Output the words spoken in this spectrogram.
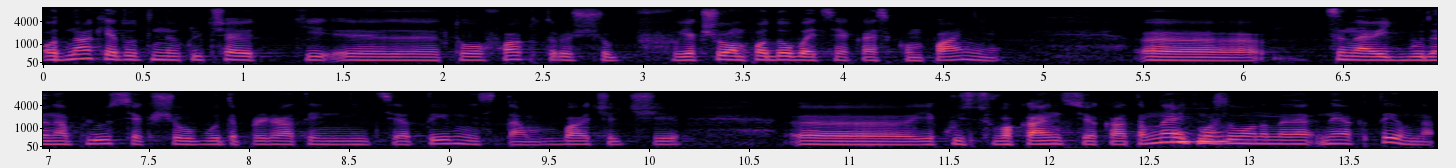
Однак я тут не включаю ті, того фактору, щоб якщо вам подобається якась компанія, це навіть буде на плюс, якщо ви будете проявляти ініціативність, там бачачи е, якусь вакансію, яка там навіть можливо вона не, не активна.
